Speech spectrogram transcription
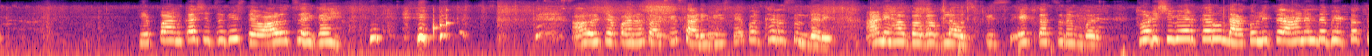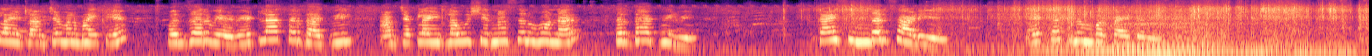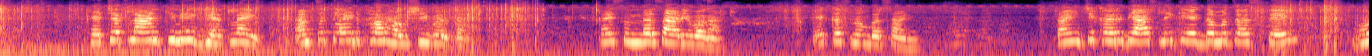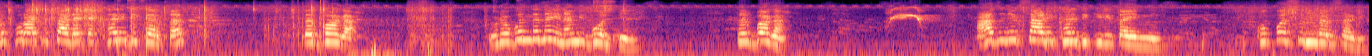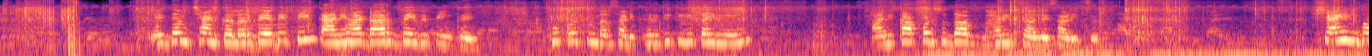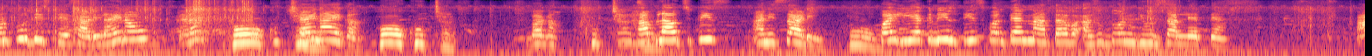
हे पान कशाचं दिसतंय? आळूच आहे काय? आळूच्या पानासारखी साडी दिसते पण खरंच सुंदर आहे. आणि हा बघा ब्लाऊज पीस एकाच नंबर थोडीशी वेअर करून दाखवली तर आनंद भेटतो क्लायंटला आमच्या मला माहिती आहे. पण जर वेळ भेटला तर दाखवील. आमच्या क्लायंटला उशीर नसन होणार तर दाखवील मी. काय सुंदर साडी आहे. एकच नंबर पॅटर्न आहे. ह्याच्यातला आणखीन एक घेतलाय. आमचं क्लायंट फार हौशी बर का. काय सुंदर साडी बघा. एकच नंबर साडी. ताईंची खरेदी असली की एकदमच असते. भरपूर अशा साड्या त्या खरेदी करतात. तर बघा. व्हिडिओ बंद नाही ना मी बोलते. तर बघा. अजून एक साडी खरेदी केली ताईंनी. खूपच सुंदर साडी. एकदम छान कलर बेबी पिंक आणि हा डार्क बेबी पिंक आहे. खूपच सुंदर साडी खरेदी केली ताईंनी. आणि कापड सुद्धा भारी चालले साडीचं. शाईन भरपूर दिसते साडीला आहे ना हो? हो खूप शाईन छान आहे का? हो खूप छान. बघा. खूप छान हा ब्लाउज पीस आणि साडी. हो. पहिली एक नीलतीच पण त्यांना आता अजून दोन घेऊन चालल्या त्या.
